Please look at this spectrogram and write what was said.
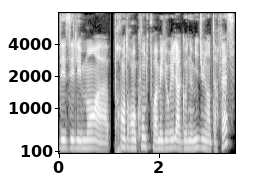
des éléments à prendre en compte pour améliorer l'ergonomie d'une interface,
